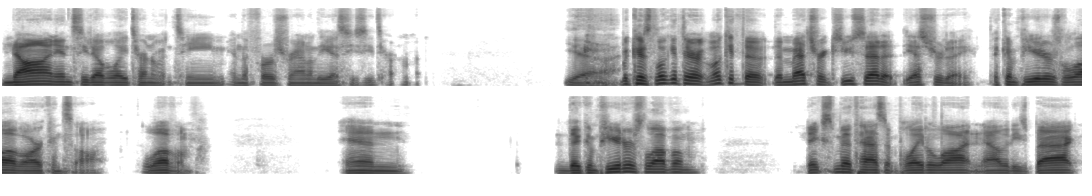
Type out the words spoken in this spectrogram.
non NCAA tournament team in the first round of the SEC tournament. Yeah. Because look at their look at the the metrics. You said it yesterday. The computers love Arkansas. Love them. And the computers love them. Nick Smith hasn't played a lot. Now that he's back,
